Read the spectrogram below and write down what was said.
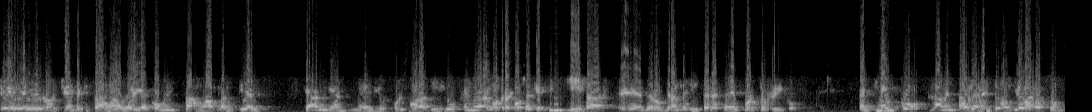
eh, los estudiantes que estábamos en la huelga comenzamos a plantear que habían medios corporativos que no eran otra cosa que finquitas eh, de los grandes intereses en Puerto Rico. El tiempo, lamentablemente, nos dio la razón.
